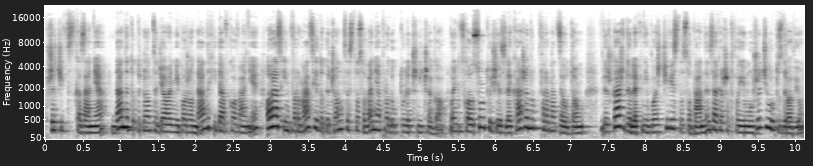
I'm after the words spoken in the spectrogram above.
przeciwwskazania, dane dotyczące działań niepożądanych i dawkowanie oraz informacje dotyczące stosowania produktu leczniczego, bądź skonsultuj się z lekarzem lub farmaceutą, gdyż każdy lek niewłaściwie stosowany zagraża Twojemu życiu lub zdrowiu.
